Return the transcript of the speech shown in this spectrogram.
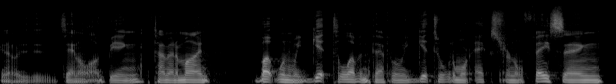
you know it's analog being time out of mind. But when we get to Love and Theft, when we get to a little more external facing,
